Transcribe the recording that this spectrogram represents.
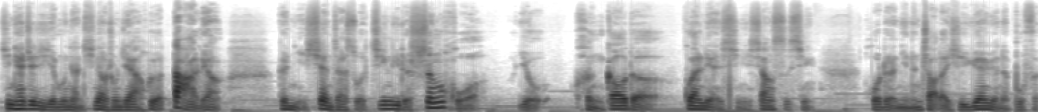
今天这期节目讲听到中间啊会有大量跟你现在所经历的生活有很高的关联性、相似性。或者你能找到一些渊源的部分。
